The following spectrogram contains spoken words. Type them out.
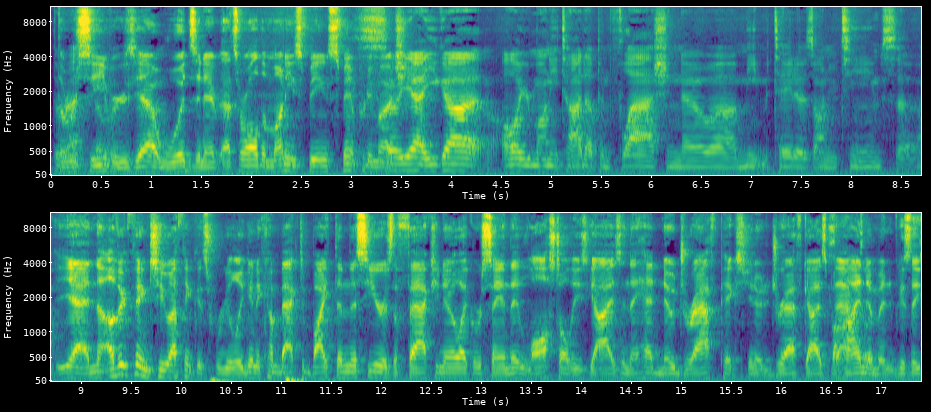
the, the receivers, yeah, Woods and every, that's where all the money's being spent, pretty much. So yeah, you got all your money tied up in flash and no uh, meat and potatoes on your team. So yeah, and the other thing too, I think it's really going to come back to bite them this year is the fact, you know, like we're saying, they lost all these guys and they had no draft picks, you know, to draft guys exactly. behind them, and because they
